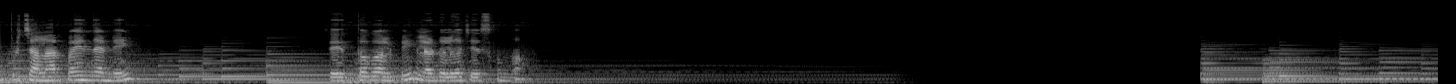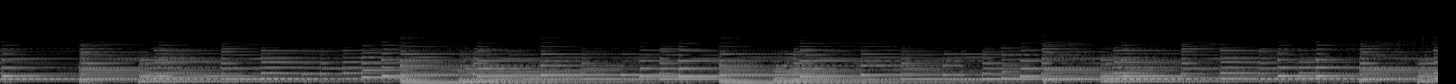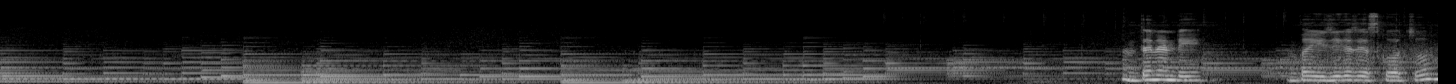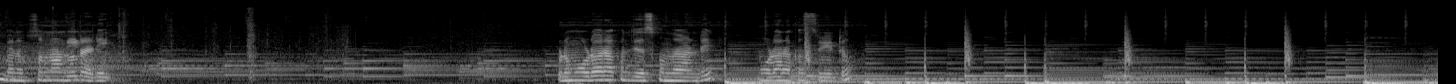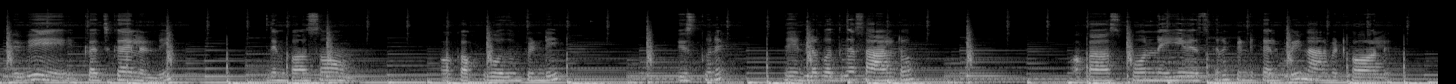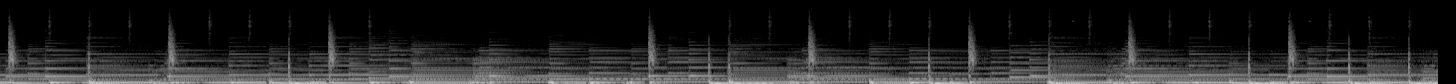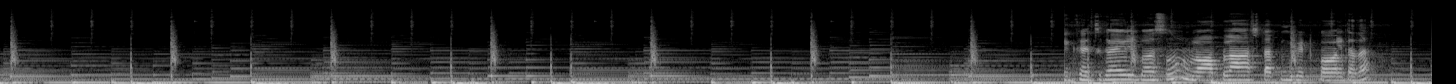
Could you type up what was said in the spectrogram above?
ఇప్పుడు చల్లారిపోయిందండి. చేతితో కలిపి లడ్డూలుగా చేసుకుందాం. అంతేనండి. ఎంతో ఈజీగా చేసుకోవచ్చు. మినప సున్నుండలు రెడీ. ఇప్పుడు మూడో రకం చేసుకుందాం అండి మూడో రకం స్వీటు. ఇవి కజ్జికాయలండి దీనికోసం ఒక కప్పు గోధుమ పిండి తీసుకుని దీంట్లో కొద్దిగా సాల్ట్ ఒక స్పూన్ నెయ్యి వేసుకుని పిండి కలిపి నానబెట్టుకోవాలి. కజ్జికాయల కోసం లోపల స్టఫింగ్ పెట్టుకోవాలి కదా.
